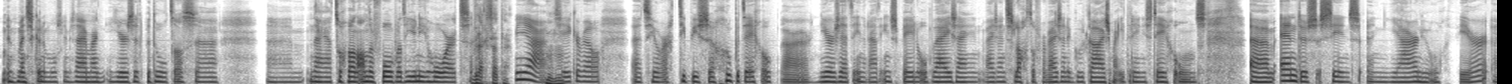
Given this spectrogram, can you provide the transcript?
mensen kunnen moslim zijn, maar hier is het bedoeld als... eh, ehm, nou ja, toch wel een ander volk wat hier niet hoort. Wegzetten. Ja, Mhm. zeker wel. Het is heel erg typisch eh, groepen tegen elkaar neerzetten. Inderdaad, inspelen op wij zijn, wij zijn het slachtoffer, wij zijn de good guys, maar iedereen is tegen ons. Ehm, en dus sinds een jaar nu ongeveer eh,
